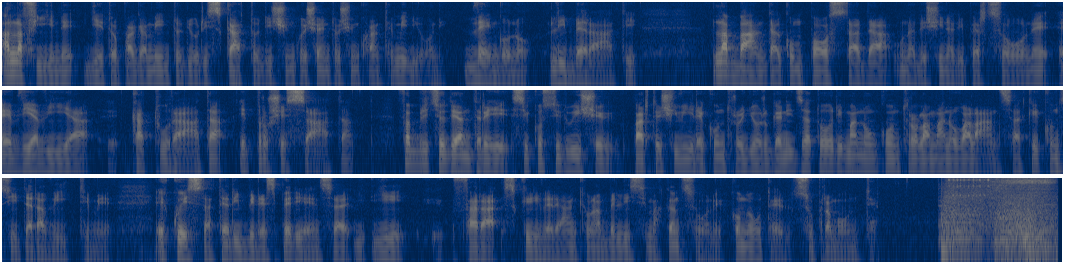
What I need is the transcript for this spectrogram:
Alla fine, dietro pagamento di un riscatto di 550 milioni, vengono liberati. La banda, composta da una decina di persone, è via via eh, catturata e processata. Fabrizio De André si costituisce parte civile contro gli organizzatori ma non contro la manovalanza che considera vittime e questa terribile esperienza gli farà scrivere anche una bellissima canzone come Hotel Supramonte.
